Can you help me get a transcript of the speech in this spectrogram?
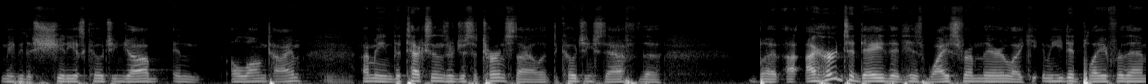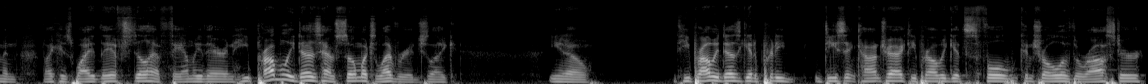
maybe the shittiest coaching job in a long time. Mm-hmm. I mean, the Texans are just a turnstile at the coaching staff. The but I, I heard today that his wife's from there. Like, I mean, he did play for them, and like his wife, they have still have family there, and he probably does have so much leverage. Like, you know, he probably does get a pretty decent contract. He probably gets full control of the roster,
